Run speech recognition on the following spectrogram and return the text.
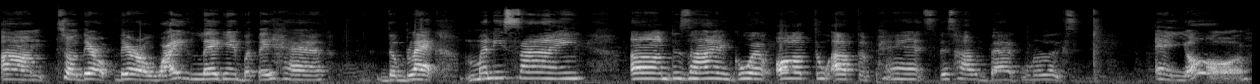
um, so they're they're a white legging, but they have the black money sign um design going all throughout the pants. This how the back looks. And y'all,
